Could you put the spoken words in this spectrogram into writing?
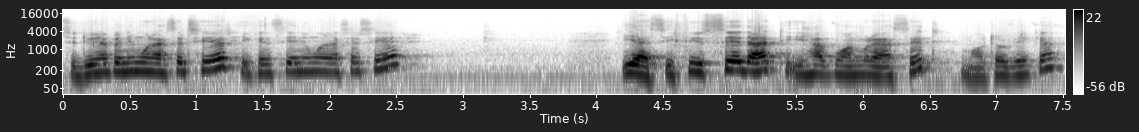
so do you have any more assets here? You can see any more assets here? Yes, if you say that you have one more asset, motor vehicle,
